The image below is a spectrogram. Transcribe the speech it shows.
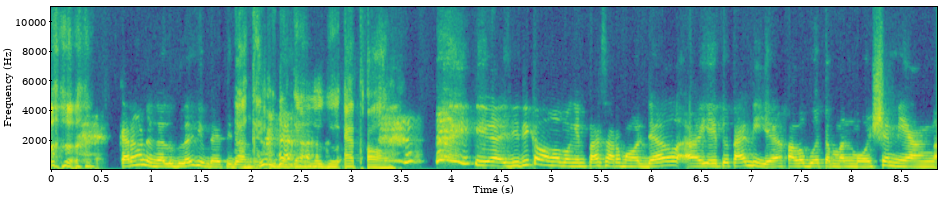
Sekarang udah nggak lugu lagi berarti. Udah nggak lugu at all. Iya, jadi kalau ngomongin pasar modal, uh, yaitu tadi ya, kalau buat teman motion yang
